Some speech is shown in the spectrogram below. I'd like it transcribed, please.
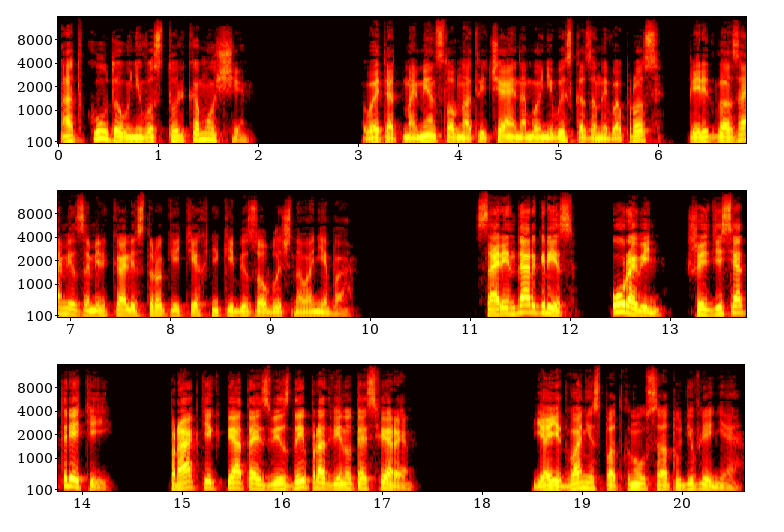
Откуда у него столько мощи? В этот момент, словно отвечая на мой невысказанный вопрос, перед глазами замелькали строки техники безоблачного неба. «Сариндар Грис. Уровень 63-й. Практик пятой звезды продвинутой сферы. Я едва не споткнулся от удивления.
